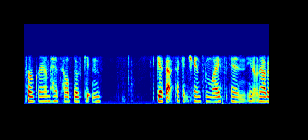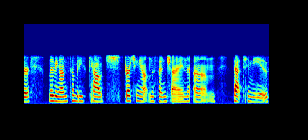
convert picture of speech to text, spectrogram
program has helped those kittens get that second chance in life. And you know now they're living on somebody's couch stretching out in the sunshine. Um that to me is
